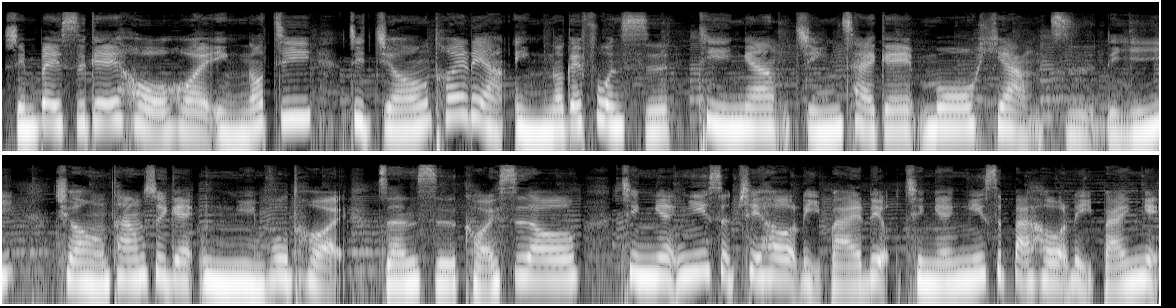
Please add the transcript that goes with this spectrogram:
新北市的后会音乐节即将推亮音乐的粉丝体验精彩的梦想之旅，从淡水的五人舞台正式开始哦！七月二十七号礼拜六，七月二十八号礼拜日。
